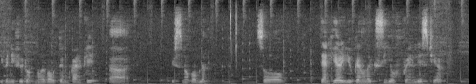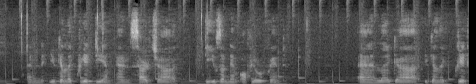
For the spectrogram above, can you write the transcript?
Even if you don't know about them currently uh, it's no problem. So then here you can like see your friend list here. And you can like create DM and search uh, the username of your friend. And like uh, you can like create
